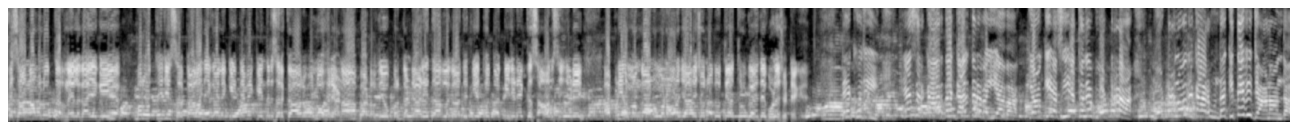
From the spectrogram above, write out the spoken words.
ਕਿਸਾਨਾਂ ਵੱਲੋਂ ਧਰਨੇ ਲਗਾਏ ਗਏ ਆ ਪਰ ਉੱਥੇ ਜੇ ਸਰਕਾਰਾਂ ਦੀ ਗੱਲ ਕੀਤੀ ਵੀ ਕੇਂਦਰ ਸਰਕਾਰ ਵੱਲੋਂ ਹਰਿਆਣਾ ਬਾਰਡਰ ਦੇ ਉੱਪਰ ਕੰਡਿਆਲੀ ਤਾਰ ਲਗਾ ਦਿੱਤੀ। ਇੱਥੋਂ ਤੱਕ ਕਿ ਜਿਹੜੇ ਕਿਸਾਨ ਸੀ, ਜਿਹੜੇ ਆਪਣੀਆਂ ਮੰਗਾਂ ਨੂੰ ਮਨਾਉਣ ਜਾ ਰਹੇ ਸੀ, ਉਹਨਾਂ ਦੇ ਉੱਤੇ ਅਥਰੂ ਗੈਸ ਦੇ ਗੋਲੇ ਸੁੱਟੇ ਗਏ। ਦੇਖੋ ਜੀ, ਇਹ ਸਰਕਾਰ ਦਾ ਗਲਤ ਰਵਈਆ ਵਾ, ਕਿਉਂਕਿ ਅਸੀਂ ਇੱਥੋਂ ਦੇ ਵੋਟਰ ਆ ਵੋਟਰ ਨੂੰ ਅਧਿਕਾਰ ਹੁੰਦਾ, ਕਿਤੇ ਵੀ ਜਾਣਾ ਹੁੰਦਾ,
